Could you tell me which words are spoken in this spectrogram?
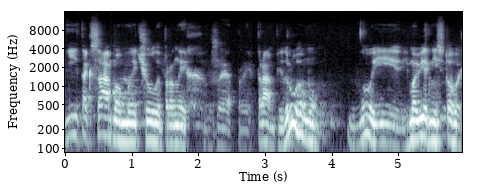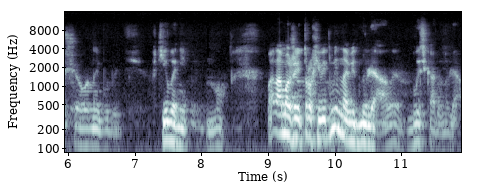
І так само ми чули про них вже при Трампі другому. Ну і ймовірність того, що вони будуть втілені, ну вона може і трохи відмінна від нуля, але близька до нуля.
